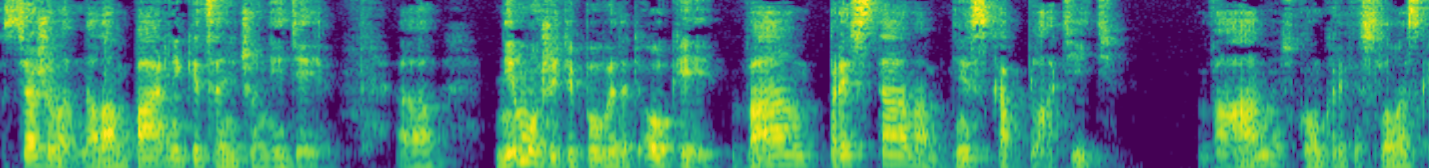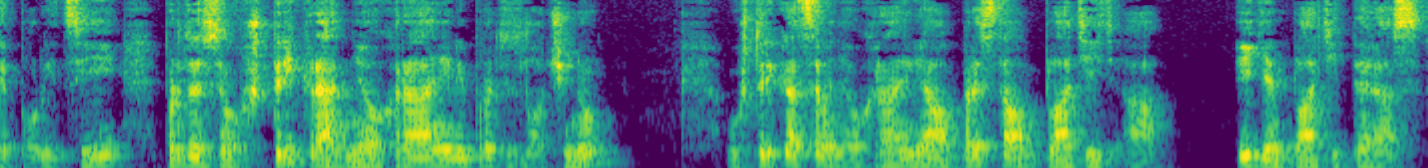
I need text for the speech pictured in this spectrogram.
sťažovať na lampárni, keď sa niečo nedeje. Nemôžete povedať, OK, vám prestávam dneska platiť, vám, konkrétne slovenskej policii, pretože ste ho už trikrát neochránili proti zločinu, už trikrát ste ma neochránili, ja vám prestávam platiť a idem platiť teraz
